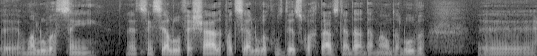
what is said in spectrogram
é, uma luva sem né, sem ser a luva fechada, pode ser a luva com os dedos cortados né, da, da mão, da luva. É,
